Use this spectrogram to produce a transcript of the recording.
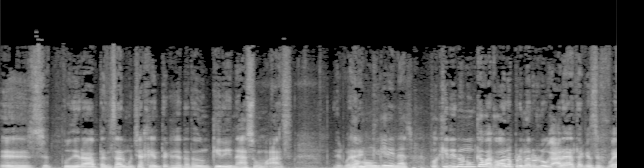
eh, se pudiera pensar mucha gente que se trata de un quirinazo más. ¿Cómo un Quirinazo? Pues Quirino nunca bajó a los primeros lugares hasta que se fue.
